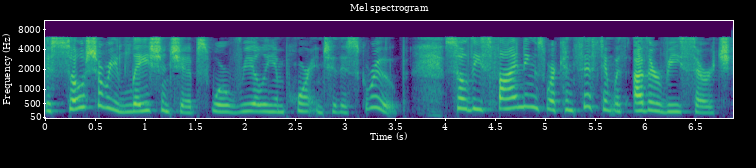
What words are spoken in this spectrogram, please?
the social relationships were really important to this group. So these findings were consistent with other research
